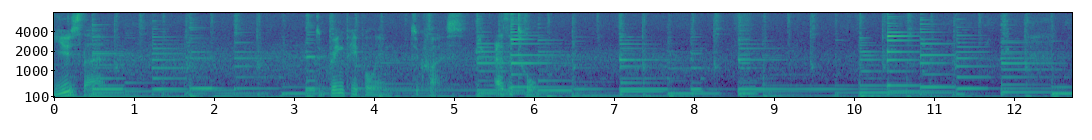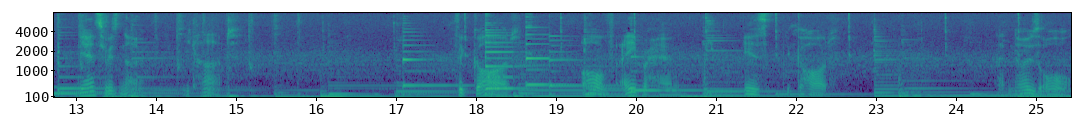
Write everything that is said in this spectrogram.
use that to bring people in to Christ as a tool? The answer is no, you can't. The God of Abraham is the God that knows all.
